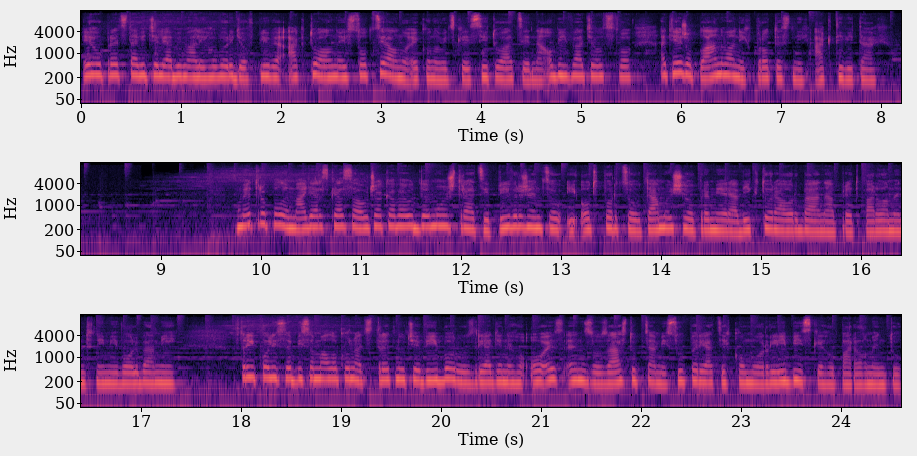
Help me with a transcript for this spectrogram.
Jeho predstavitelia by mali hovoriť o vplyve aktuálnej sociálno-ekonomickej situácie na obyvateľstvo a tiež o plánovaných protestných aktivitách. V metropole Maďarska sa očakávajú demonstrácie prívržencov i odporcov tamojšieho premiéra Viktora Orbána pred parlamentnými voľbami. V Tripolise by sa malo konať stretnutie výboru zriadeného OSN so zástupcami superiacich komôr líbyjského parlamentu.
